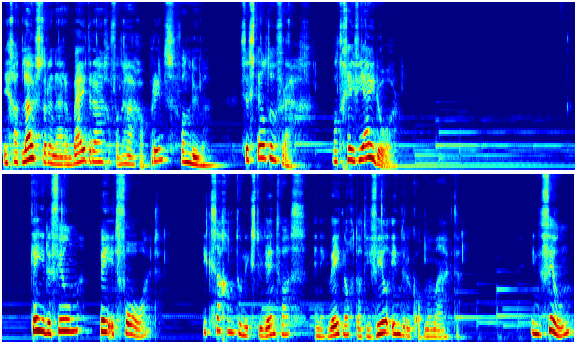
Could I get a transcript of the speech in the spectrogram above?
Je gaat luisteren naar een bijdrage van Haga Prins van Lume. Ze stelt een vraag. Wat geef jij door? Ken je de film Pay It Forward? Ik zag hem toen ik student was en ik weet nog dat hij veel indruk op me maakte. In de film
